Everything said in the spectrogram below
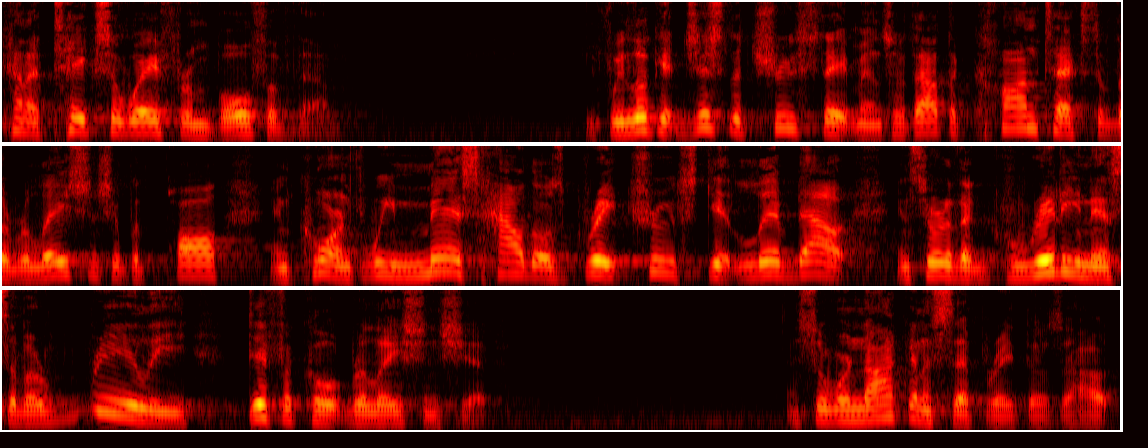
kind of takes away from both of them. If we look at just the truth statements without the context of the relationship with Paul and Corinth, we miss how those great truths get lived out in sort of the grittiness of a really difficult relationship. And so we're not going to separate those out.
